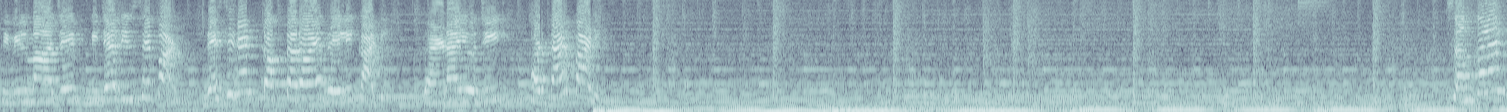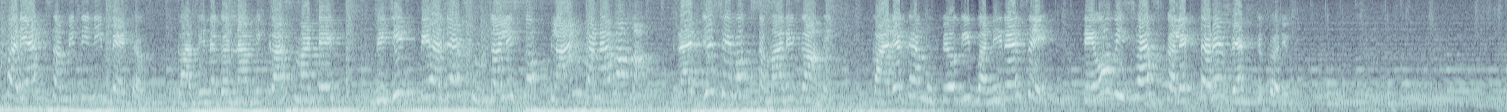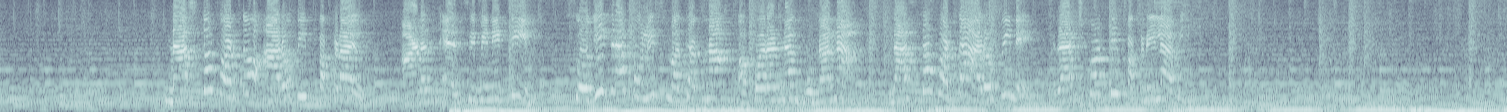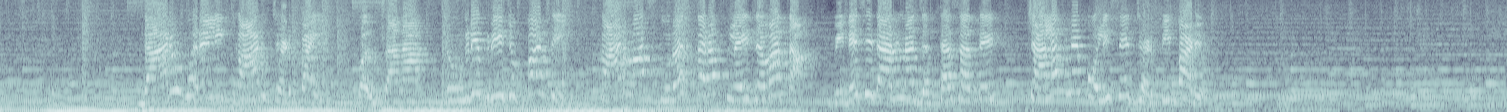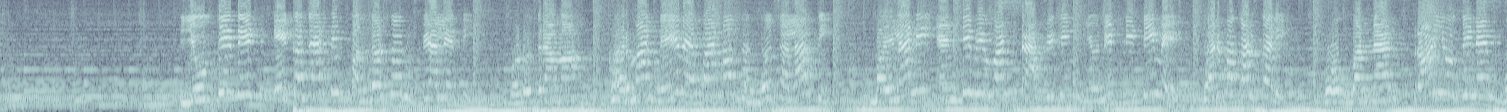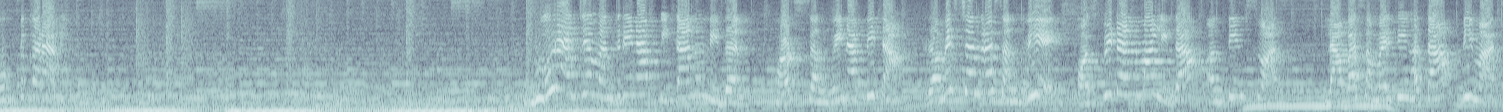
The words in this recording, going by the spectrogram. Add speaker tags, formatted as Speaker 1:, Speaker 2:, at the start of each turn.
Speaker 1: સિવિલમાં આજે બીજા દિવસે પણ રેસિડેન્ટ ડોક્ટરોએ રેલી કાઢી. ધરણા યોજી હડતાળ પાડી. સંકલન ફરિયાદ સમિતિની બેઠક. ગાંધીનગરના વિકાસ માટે વિઝિટ બે હજાર સુડતાલીસનો પ્લાન બનાવવામાં રાજ્ય સેવક તમારે ગામે. કાર્યક્રમ ઉપયોગી બની રહેશે તેવો વિશ્વાસ કલેક્ટરે વ્યક્ત કર્યો. નાસ્તો ફરતો આરોપી પકડાયો. આણંદ એલસીબીની ટીમ સોજિત્રા પોલીસ મથકના અપહરણના ગુનાના નાસ્તા ફરતા આરોપીને રાજકોટથી પકડી લાવી. દારૂ ભરેલી કાર ઝડપાઈ. વલસાના ડુંગરી બ્રિજ ઉપરથી કારમાં સુરત તરફ લઈ જવાતા વિદેશી દારૂના જથ્થા સાથે પોલીસે ઝડપી પાડ્યો. યુવતી દીઠ એક હજારથી પંદરસો રૂપિયા લેતી. વડોદરામાં ઘરમાં દેહ વેપારનો ધંધો ચલાવતી મહિલાની એન્ટી વિમન ટ્રાફિકિંગ યુનિટની ટીમે ધરપકડ કરી. ભોગ બનનાર ત્રણ યુવતીને મુક્ત કરાવી. ગૃહ રાજ્ય મંત્રીના પિતાનું નિધન. હર્ષ સંઘવીના પિતા રમેશચંદ્ર સંઘવીએ હોસ્પિટલમાં લીધા અંતિમ શ્વાસ. લાંબા સમયથી હતા બીમાર.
